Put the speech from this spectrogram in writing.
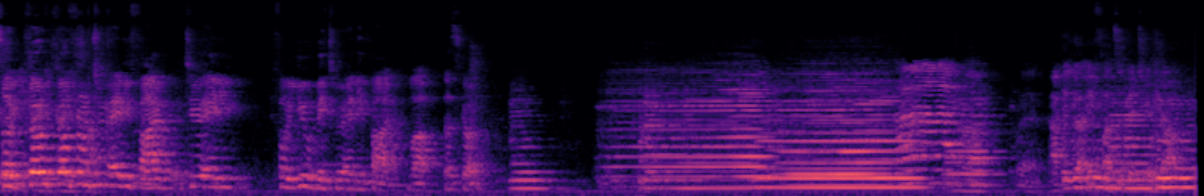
Two So go go from start. two eighty five. Two eighty for you be two eighty five. But let's go. Wait, I think your A flat's a bit too sharp.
